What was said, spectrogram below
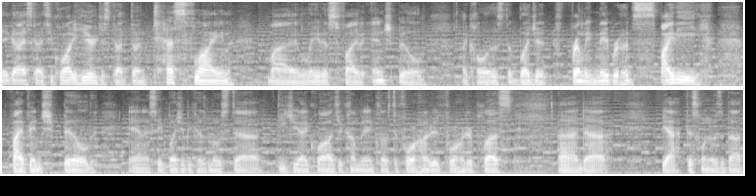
Hey guys, Scotty Quady here. Just got done test flying my latest 5 inch build. I call this the budget friendly neighborhood Spidey 5 inch build. And I say budget because most uh, DJI quads are coming in close to 400, 400 plus. And uh, yeah, this one was about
